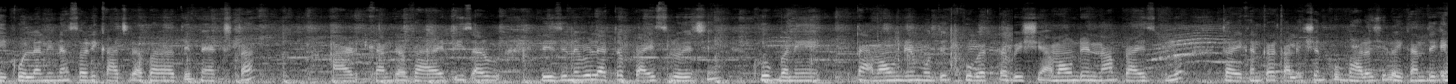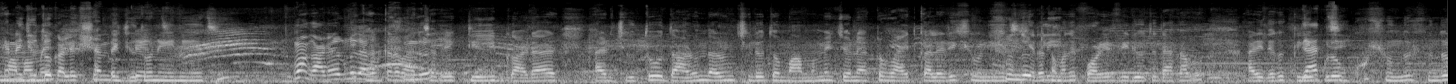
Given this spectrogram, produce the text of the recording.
এই কল্যাণী না সরি কাঁচরাপাড়াতে ম্যাক্সটা আর এখানকার ভ্যারাইটিস আর রিজনেবল একটা প্রাইস রয়েছে। খুব মানে একটা অ্যামাউন্টের মধ্যে খুব একটা বেশি অ্যামাউন্টের না প্রাইসগুলো তাই এখানকার কালেকশন খুব ভালো ছিল। এখান থেকে এখানে জুতো কালেকশন জুতো নিয়ে নিয়েছি। তোমার গার্ডারগুলো এখানকার বাচ্চাদের ক্লিপ গার্ডার আর জুতো দারুণ দারুণ ছিল তো মামামের জন্য একটা হোয়াইট কালারের শু নিয়েছি সেটা তোমাদের পরের ভিডিওতে দেখাবো। আর এই দেখো ক্লিপগুলো। খুব সুন্দর সুন্দর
